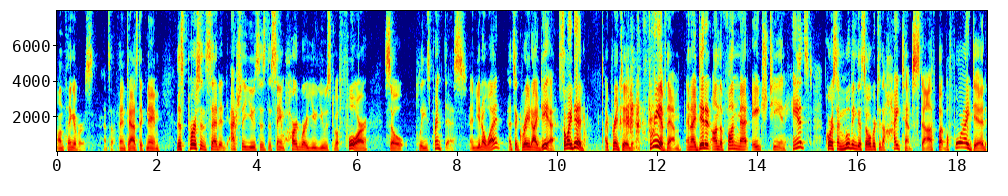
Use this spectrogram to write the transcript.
on Thingiverse. That's a fantastic name. This person said it actually uses the same hardware you used before, so please print this. And you know what? That's a great idea. So I did. I printed three of them, and I did it on the FunMat HT Enhanced. Of course, I'm moving this over to the high temp stuff, but before I did,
